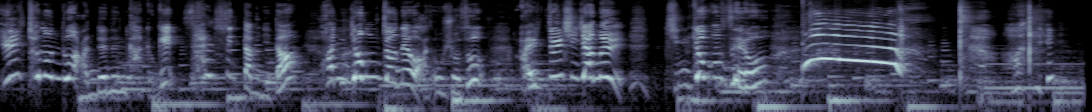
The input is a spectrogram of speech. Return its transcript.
1,000원도 안 되는 가격에 살 수 있답니다. 환경전에 와 오셔서 알뜰 시장을 즐겨보세요. 아니,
